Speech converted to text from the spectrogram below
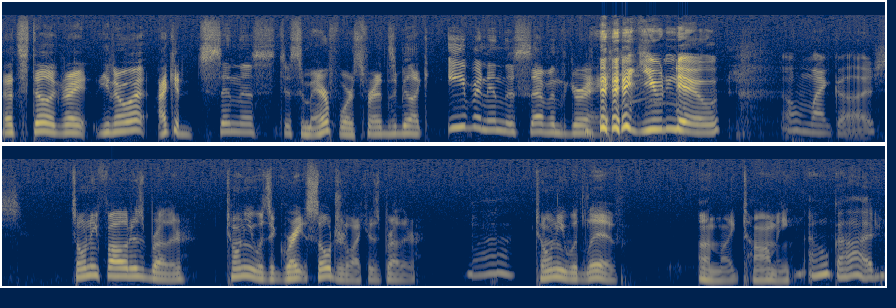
that's still a great. You know what? I could send this to some Air Force friends and be like, even in the seventh grade, you knew. Oh my gosh. Tony followed his brother. Tony was a great soldier like his brother. Ah. Tony would live, unlike Tommy. Oh god.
